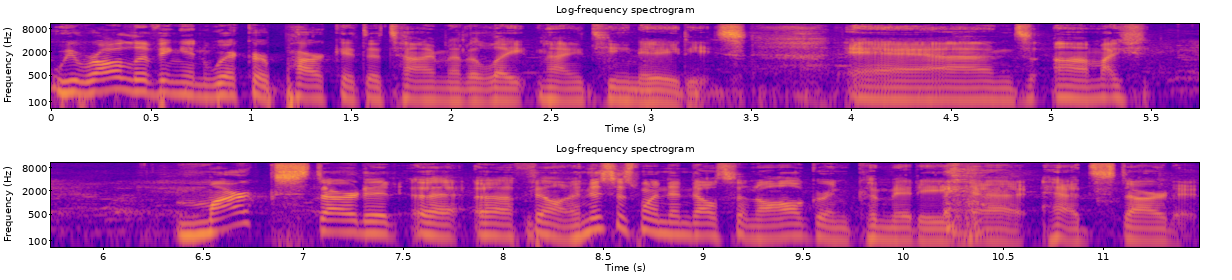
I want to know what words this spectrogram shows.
we were all living in Wicker Park at the time in the late 1980s. And um, I. Mark started a, a, film, and this is when the Nelson Algren Committee had, had started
